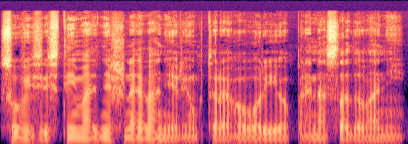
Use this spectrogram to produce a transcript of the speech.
Súvisí s tým aj dnešné evanelium, ktoré hovorí o prenasledovaní.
